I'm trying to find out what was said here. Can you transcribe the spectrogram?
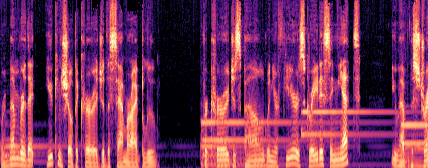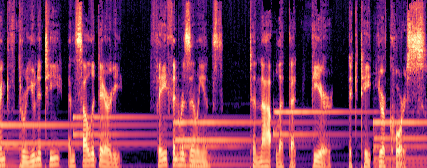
remember that you can show the courage of the samurai blue. For courage is found when your fear is greatest, and yet you have the strength through unity and solidarity, faith and resilience to not let that fear dictate your course.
